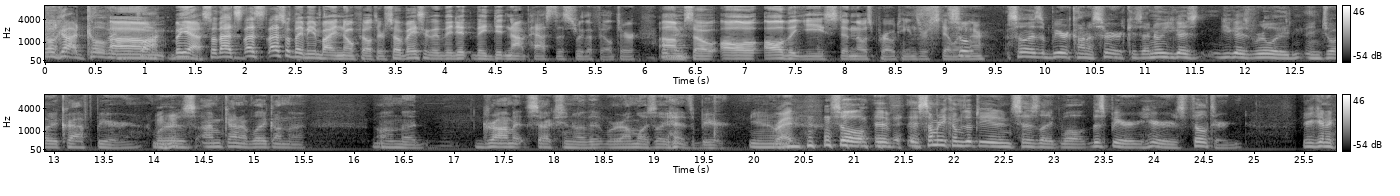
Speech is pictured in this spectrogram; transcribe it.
Oh god, COVID. Um, Fuck. but yeah, so that's that's that's what they mean by no filter. So basically, they did they did not pass this through the filter. Um, so all all the yeast and those proteins are still So, in there. so as a beer connoisseur, because I know you guys, you guys really enjoy craft beer, Mm-hmm. whereas I'm kind of like on the, on the grommet section of it, where I'm always like, yeah, it's a beer, you know. Right. so if if somebody comes up to you and says like, well, this beer here is filtered, you're gonna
